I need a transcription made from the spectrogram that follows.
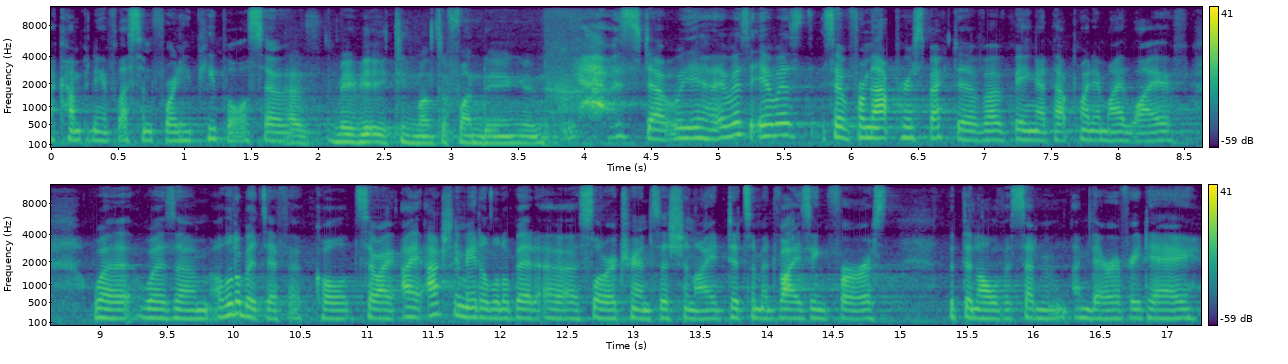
a company of less than 40 people. So Has maybe 18 months of funding and yeah, it was, yeah, it was, it was, so from that perspective of being at that point in my life was, was um, a little bit difficult. So I, I actually made a little bit of a slower transition. I did some advising first, but then all of a sudden I'm there every day.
